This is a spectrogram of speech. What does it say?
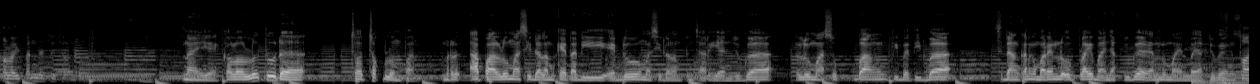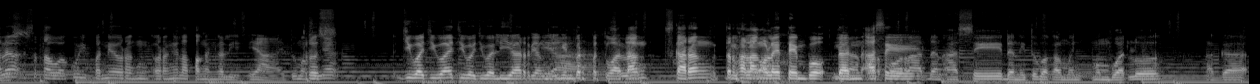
Kalau Ipan udah cocok? Nah iya, kalau lu tuh udah cocok belum pan? Menurut apa lu masih dalam kayak tadi Edo masih dalam pencarian juga? Lu masuk bank tiba-tiba, sedangkan kemarin lu apply banyak juga kan, lumayan banyak juga yang Soalnya setahu aku Ipannya orang orangnya lapangan kali. ya itu Terus maksudnya jiwa-jiwa jiwa-jiwa liar yang Ya, ingin berpetualang sekarang terhalang bawah. oleh tembok dan ya, AC. korporat dan AC dan itu bakal membuat lu agak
